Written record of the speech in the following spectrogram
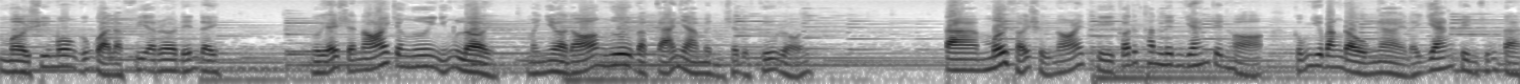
mời Simon cũng gọi là Phi-e-rơ đến đây. Người ấy sẽ nói cho ngươi những lời, mà nhờ đó ngươi và cả nhà mình sẽ được cứu rỗi. Ta mới khởi sự nói thì có Đức Thánh Linh giáng trên họ, Cũng như ban đầu Ngài đã giáng trên chúng ta.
